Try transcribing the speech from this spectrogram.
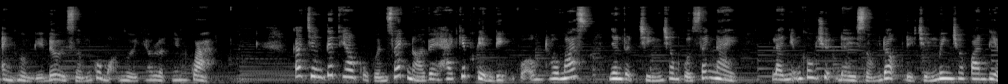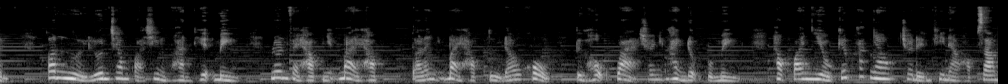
ảnh hưởng đến đời sống của mọi người theo luật nhân quả. Các chương tiếp theo của cuốn sách nói về hai kiếp tiền định của ông Thomas, nhân vật chính trong cuốn sách này, là những câu chuyện đầy sống động để chứng minh cho quan điểm con người luôn trong quá trình hoàn thiện mình, luôn phải học những bài học đó là những bài học từ đau khổ, từ hậu quả cho những hành động của mình, học qua nhiều kiếp khác nhau cho đến khi nào học xong.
